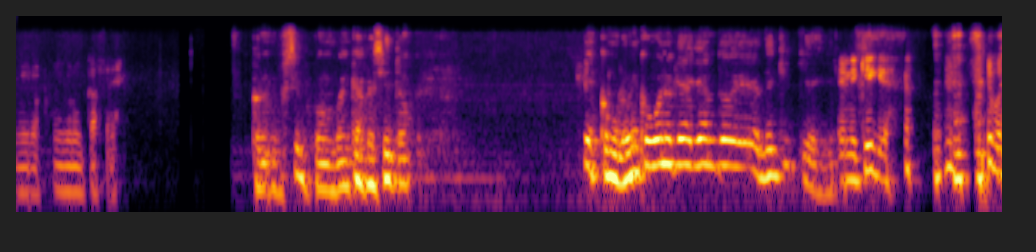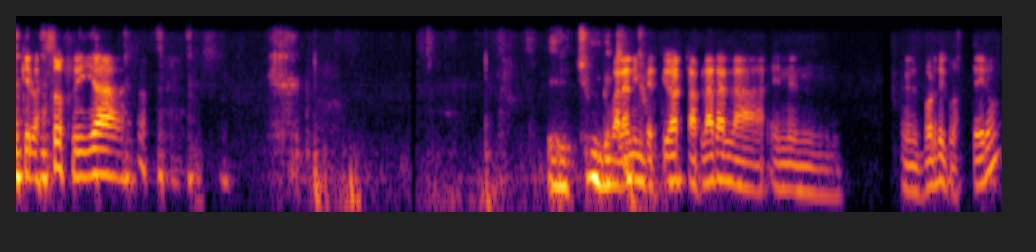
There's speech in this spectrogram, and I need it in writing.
Mira, con un café. Con, sí, con un buen cafecito. Es como lo único bueno que hay quedando de, de Kike. En Iquique. sí, porque la Sofri ya. El Igual han invertido harta plata en, la, en, en, el borde costero.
